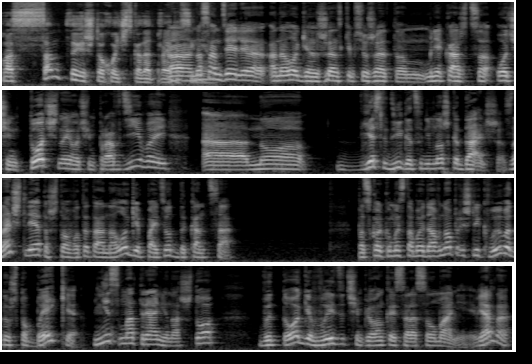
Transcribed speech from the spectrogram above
а сам ты что хочешь сказать про это? А, на самом деле, аналогия с женским сюжетом, мне кажется, очень точной, очень правдивой, а, но если двигаться немножко дальше, значит ли это, что вот эта аналогия пойдет до конца? Поскольку мы с тобой давно пришли к выводу, что Бекки, несмотря ни на что, в итоге выйдет чемпионкой с Расселмании, верно?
